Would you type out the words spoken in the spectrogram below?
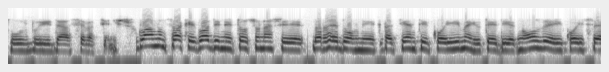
službu i da se vakcinišu. Uglavnom svake godine to su naši redovni pacijenti koji imaju te dijagnoze i koji se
